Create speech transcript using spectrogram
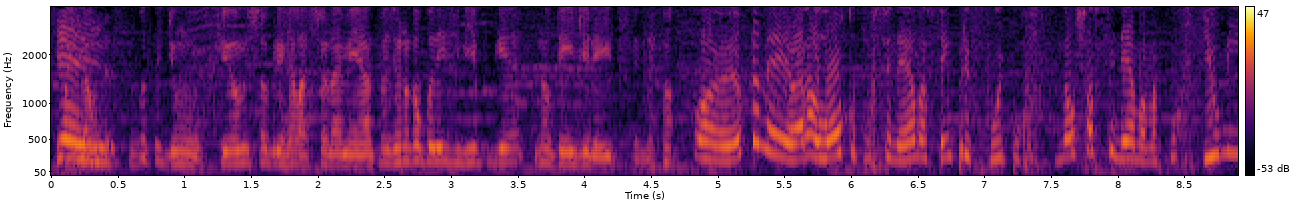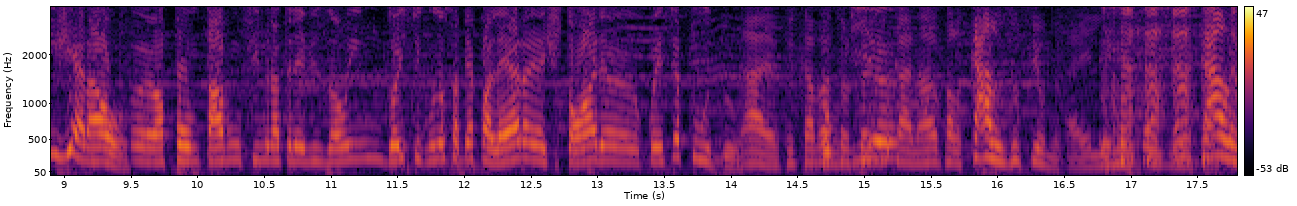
Que mas é um isso? puta de um filme sobre relacionamento, mas eu nunca vou poder exibir porque não tenho direitos, entendeu? Pô, eu também, eu era louco por cinema, sempre fui por. Não só cinema, mas por filme em geral. Eu apontava um filme na televisão e em dois segundos eu sabia qual era, a história, eu conhecia tudo. Ah, eu ficava Eu trocando via- de canal e falava, Carlos, o filme. Aí ele respondia, Carlos,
